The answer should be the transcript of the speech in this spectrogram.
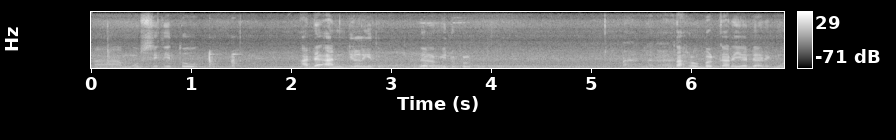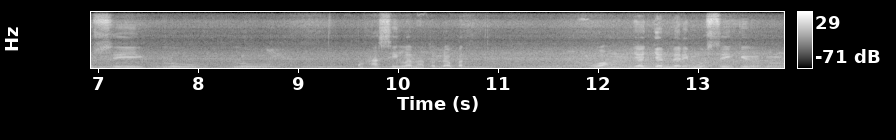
uh, musik itu ada andil gitu dalam hidup lu? Entah lu berkarya dari musik lu lu penghasilan atau dapat uang jajan dari musik gitu. Dulu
